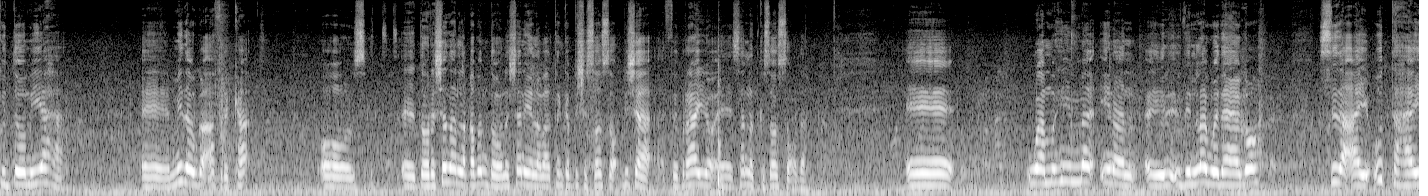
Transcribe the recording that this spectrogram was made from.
guddoomiyaha midowda africa oo doorashadan la qaban doono shan iyo labaatanka bisha soo so bisha febraayo ee sanadka soo socda. Waa muhiima inaan idinla wadaago sida ay u tahay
